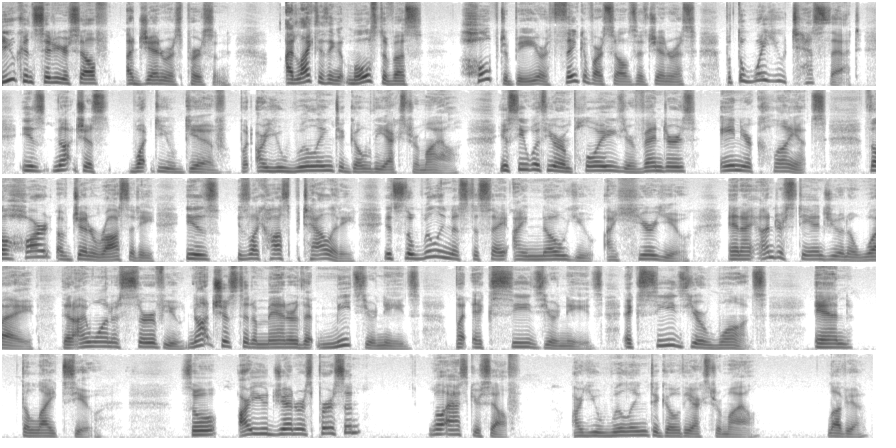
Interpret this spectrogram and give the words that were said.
Do you consider yourself a generous person? I'd like to think that most of us hope to be or think of ourselves as generous, but the way you test that is not just what do you give, but are you willing to go the extra mile? You see, with your employees, your vendors, and your clients, the heart of generosity is, is like hospitality. It's the willingness to say, I know you, I hear you, and I understand you in a way that I want to serve you, not just in a manner that meets your needs, but exceeds your needs, exceeds your wants and delights you. So, are you a generous person? Well, ask yourself, are you willing to go the extra mile? Love you.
